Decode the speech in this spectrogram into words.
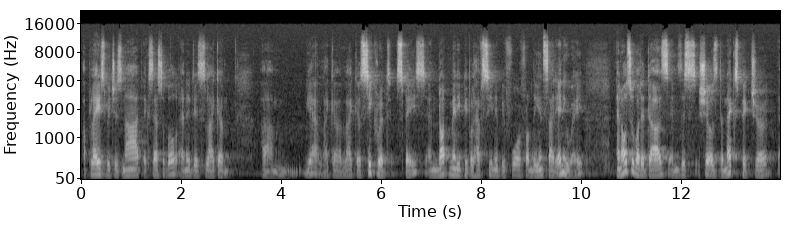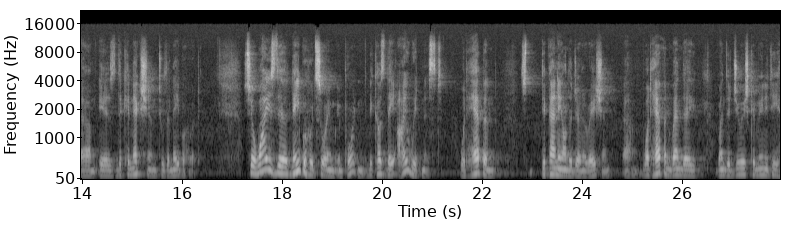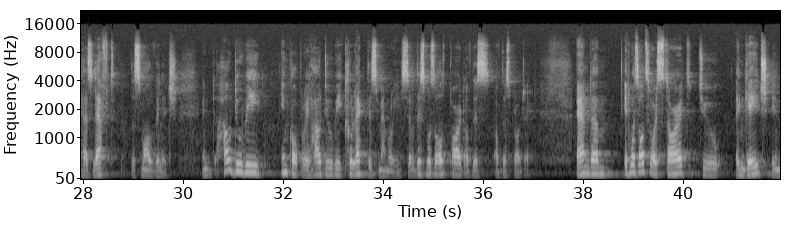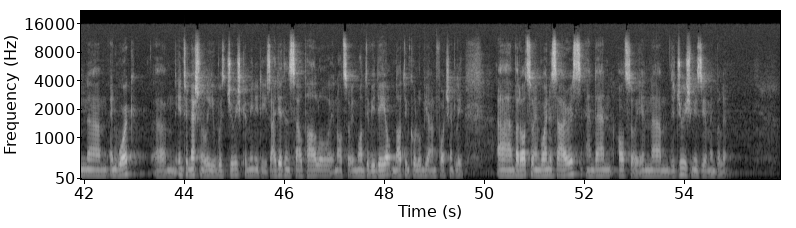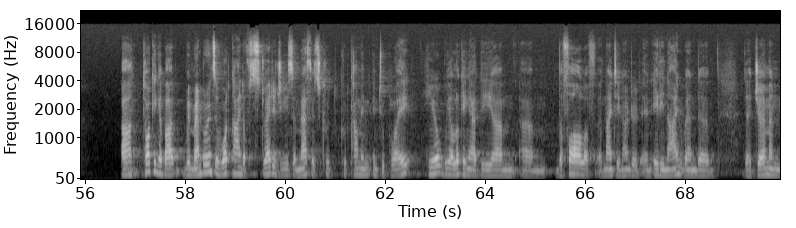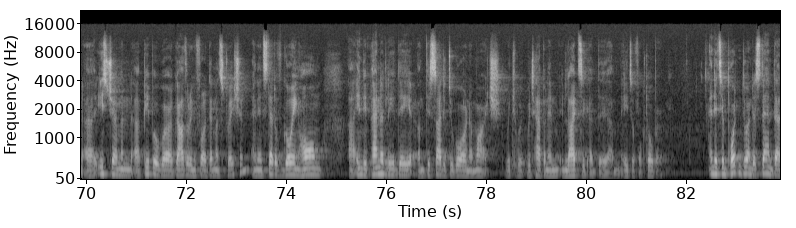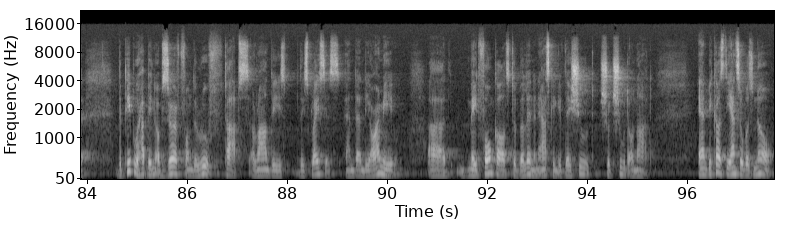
a place which is not accessible, and it is like a, um, yeah, like a, like a secret space, and not many people have seen it before from the inside anyway. And also what it does, and this shows the next picture, um, is the connection to the neighborhood. So why is the neighborhood so important? Because they eyewitnessed what happened, depending on the generation, um, what happened when, they, when the Jewish community has left the small village. And how do we incorporate, how do we collect this memory? So this was all part of this, of this project. And um, it was also a start to engage in um, and work um, internationally with Jewish communities. I did in Sao Paulo and also in Montevideo, not in Colombia, unfortunately, uh, but also in Buenos Aires and then also in um, the Jewish Museum in Berlin. Uh, talking about remembrance and what kind of strategies and methods could, could come in, into play, here we are looking at the, um, um, the fall of 1989 uh, when the, the German, uh, East German uh, people were gathering for a demonstration, and instead of going home uh, independently, they um, decided to go on a march, which, which happened in, in Leipzig at the um, 8th of October. And it's important to understand that the people have been observed from the rooftops around these, these places. And then the army uh, made phone calls to Berlin and asking if they shoot, should shoot or not. And because the answer was no,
